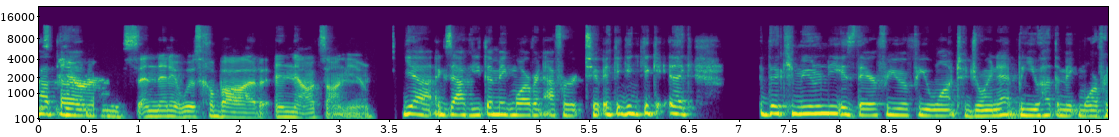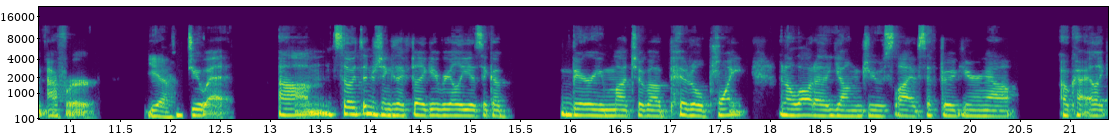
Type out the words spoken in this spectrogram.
was of have the parents, and then it was Chabad, and now it's on you. Yeah, exactly. You have to make more of an effort to it, it- it- it- like the community is there for you if you want to join it, but you have to make more of an effort Yeah. to do it. Um, so it's interesting because I feel like it really is like a very much of a pivotal point in a lot of young Jews' lives of figuring out, okay, like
